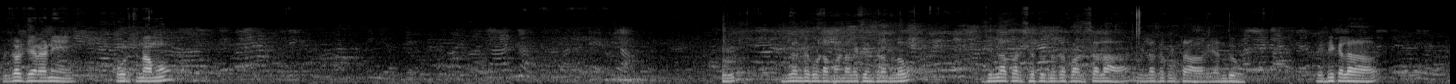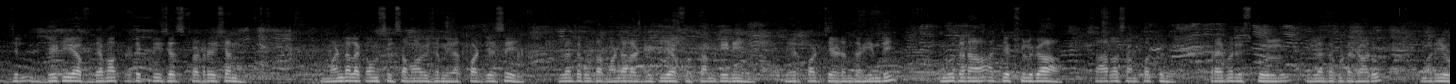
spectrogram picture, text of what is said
విడుదల చేయాలని కోరుతున్నాము ఇల్లందకుంట మండల కేంద్రంలో జిల్లా పరిషత్ ఉన్నత పాఠశాల ఇల్లందకుంట ఎందు ఎన్నికల బీటీఎఫ్ డెమోక్రటిక్ టీచర్స్ ఫెడరేషన్ మండల కౌన్సిల్ సమావేశం ఏర్పాటు చేసి ఇల్లంతకుంట మండల డిటిఎఫ్ కమిటీని ఏర్పాటు చేయడం జరిగింది. నూతన అధ్యక్షులుగా సార్ల సంపత్ ప్రైమరీ స్కూల్ ఇల్లంతకుంట గారు మరియు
